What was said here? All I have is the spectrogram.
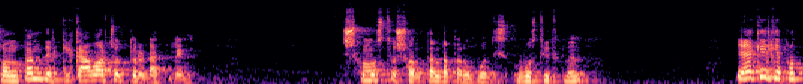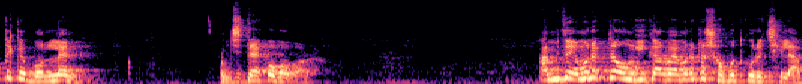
সন্তানদেরকে কাবার চত্বরে ডাকলেন। সমস্ত সন্তানরা তার উপস্থিত হলেন। একে একে প্রত্যেকে বললেন, যে দেখো বাবারা, আমি তো এমন একটা অঙ্গীকার বা এমন একটা শপথ করেছিলাম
